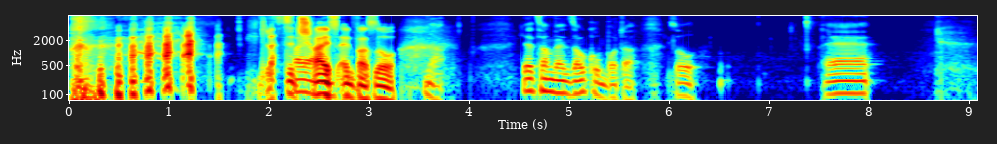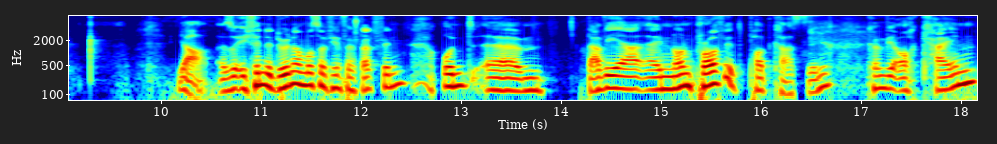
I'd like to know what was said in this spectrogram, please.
Ich lasse den. Scheiß einfach so. Ja. Jetzt haben wir einen Saugroboter. So. Äh, ja, also ich finde, Döner muss auf jeden Fall stattfinden. Und ähm, da wir ja ein Non-Profit-Podcast sind, können wir auch keinen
